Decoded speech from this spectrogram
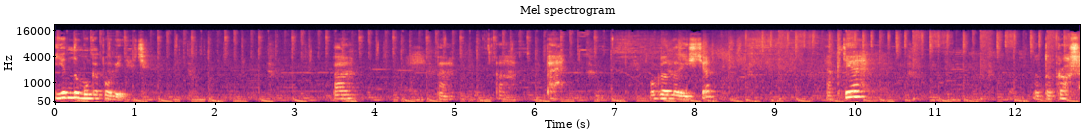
jedno mogę powiedzieć. P. P. A. P. Oglądaliście? Jak nie, no to proszę.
